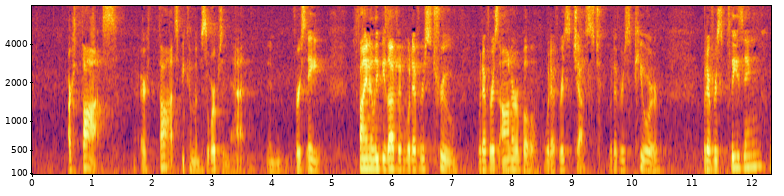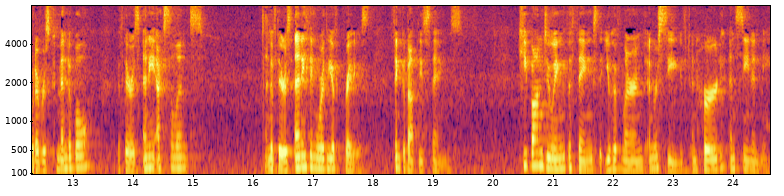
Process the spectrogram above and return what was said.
our thoughts, our thoughts become absorbed in that. In verse 8, finally, beloved, whatever is true, whatever is honorable, whatever is just, whatever is pure, whatever is pleasing, whatever is commendable, if there is any excellence, and if there is anything worthy of praise, think about these things. Keep on doing the things that you have learned and received and heard and seen in me,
